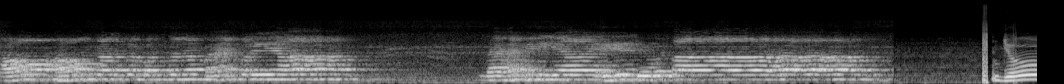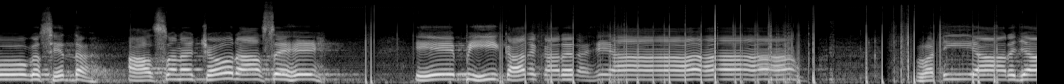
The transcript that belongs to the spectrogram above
ਹਾਂ ਹਾਂ ਕਰਤ ਬੰਧਨ ਮੈਂ ਪਰਿਆ ਮਹਿ ਮਿਲਿਆ ਇਹ ਜੁਗਤਾ ਜੋਗ ਸਿੱਧ ਆਸਨ 84 ਏ ਭੀ ਕਰ ਕਰ ਰਹਿਆ ਵੱਡੀ ਆਰਜਾ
